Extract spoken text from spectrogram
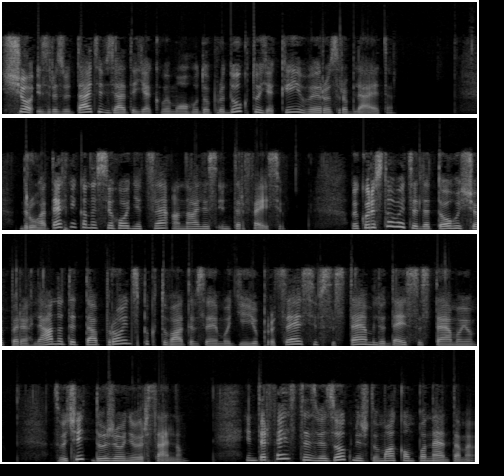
що із результатів взяти як вимогу до продукту, який ви розробляєте. Друга техніка на сьогодні це аналіз інтерфейсів. Використовується для того, щоб переглянути та проінспектувати взаємодію процесів, систем, людей з системою. Звучить дуже універсально. Інтерфейс це зв'язок між двома компонентами,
